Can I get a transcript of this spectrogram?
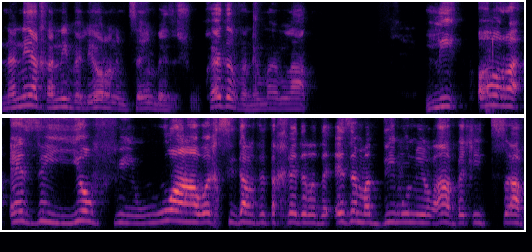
נניח אני וליאורה נמצאים באיזשהו חדר ואני אומר לה, ליאורה, איזה יופי, וואו, איך סידרת את החדר הזה, איזה מדהים הוא נראה, ואיך יצרף,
